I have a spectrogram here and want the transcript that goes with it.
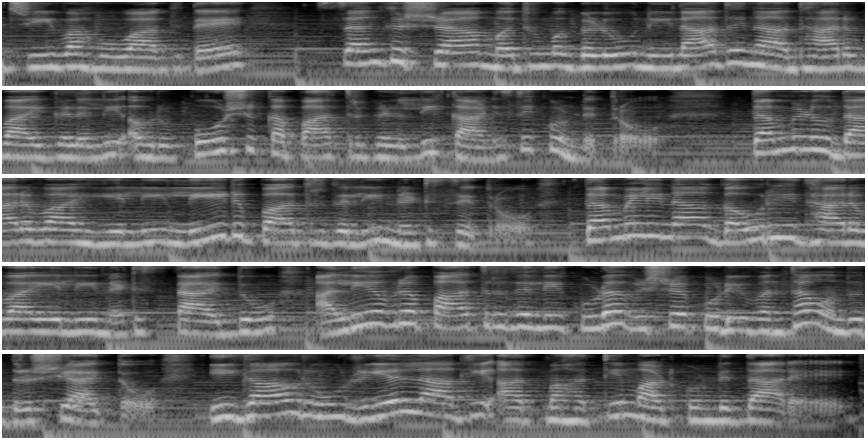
ಜೀವ ಹೂವಾಗಿದೆ. ಸಂಘರ್ಷ, ಮಧುಮಗಳು ನೀನಾದಿನ ಧಾರಾವಾಹಿಗಳಲ್ಲಿ ಅವರು ಪೋಷಕ ಪಾತ್ರಗಳಲ್ಲಿ ಕಾಣಿಸಿಕೊಂಡಿದ್ರು. ತಮಿಳು ಧಾರಾವಾಹಿಯಲ್ಲಿ ಲೀಡ್ ಪಾತ್ರದಲ್ಲಿ ನಟಿಸಿದ್ರು. ತಮಿಳಿನ ಗೌರಿ ಧಾರಾವಾಹಿಯಲ್ಲಿ ನಟಿಸ್ತಾ ಇದ್ದು ಅಲ್ಲಿ ಅವರ ಪಾತ್ರದಲ್ಲಿ ಕೂಡ ವಿಷ ಕುಡಿಯುವಂತ ಒಂದು ದೃಶ್ಯ ಆಯ್ತು. ಈಗ ಅವರು ರಿಯಲ್ ಆಗಿ ಆತ್ಮಹತ್ಯೆ ಮಾಡಿಕೊಂಡಿದ್ದಾರೆ.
